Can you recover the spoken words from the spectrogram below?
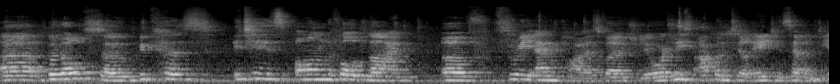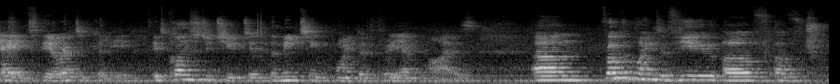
uh, but also because it is on the fault line of three empires virtually, or at least up until 1878, theoretically, it constituted the meeting point of three empires. Um, from the point of view of, of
